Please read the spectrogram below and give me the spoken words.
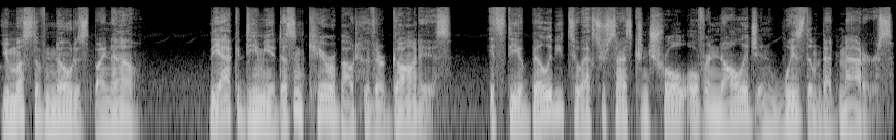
You must have noticed by now. The Academia doesn't care about who their god is. It's the ability to exercise control over knowledge and wisdom that matters.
